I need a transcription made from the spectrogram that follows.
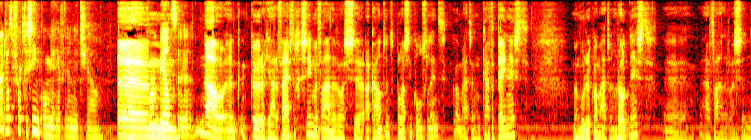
Uit wat voor soort gezin kom je even in een nutshell? Ehm, Voor een beeld, eh. Nou, een keurig jaren 50 gezin. Mijn vader was eh, accountant, belastingconsulent. Kwam uit een KVP-nest. Mijn moeder kwam uit een roodnest. Eh haar vader was een,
